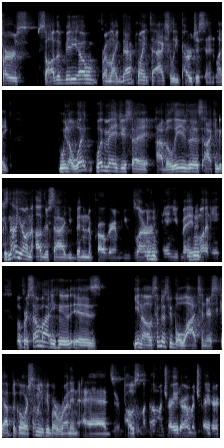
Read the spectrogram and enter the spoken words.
first saw the video from like that point to actually purchasing? Like, you know what what made you say i believe this i can do because now you're on the other side you've been in the program you've learned mm-hmm. and you've made mm-hmm. money but for somebody who is you know sometimes people watch and they're skeptical or so many people are running ads or posting like i'm a trader i'm a trader.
